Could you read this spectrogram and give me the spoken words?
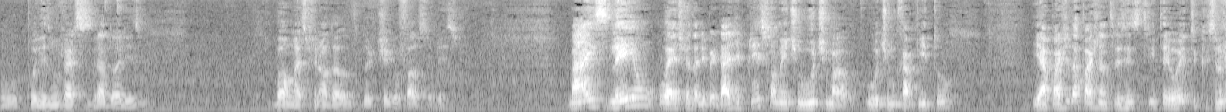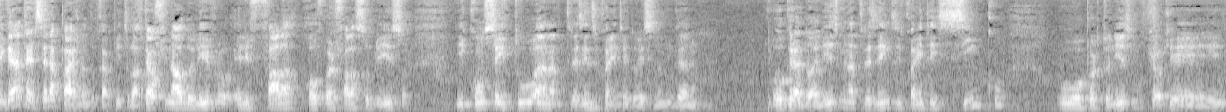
O purismo versus gradualismo. Bom, mais no final do, do artigo eu falo sobre isso. Mas leiam o Ética da Liberdade, principalmente o último, o último capítulo. E a partir da página 338, que se não me engano é a terceira página do capítulo, até o final do livro, ele fala, Hofbauer fala sobre isso e conceitua na 342, se não me engano, o gradualismo e na 345 o oportunismo, que é o que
